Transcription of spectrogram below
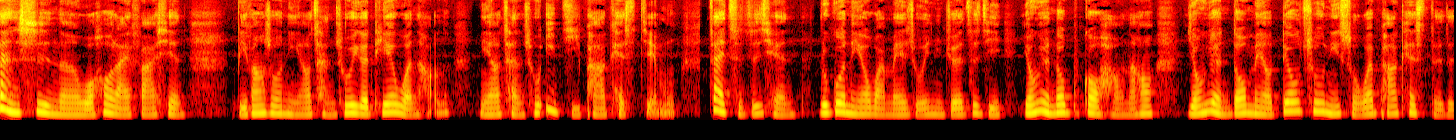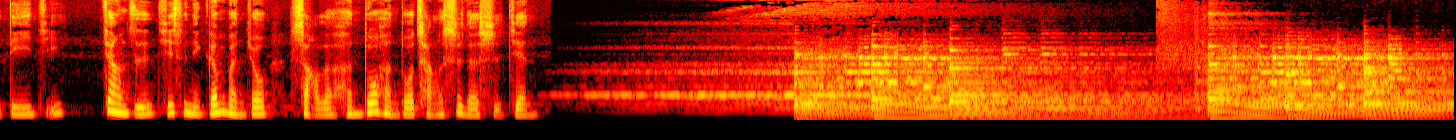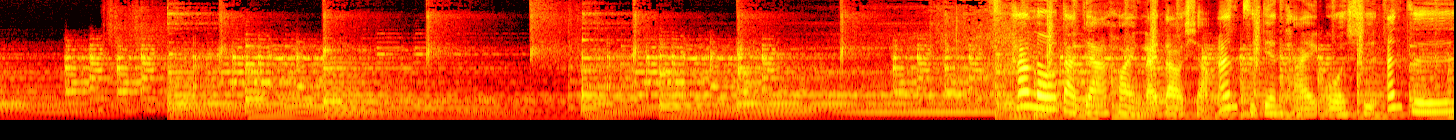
但是呢，我后来发现，比方说你要产出一个贴文好了，你要产出一集 Podcast 节目，在此之前，如果你有完美主义，你觉得自己永远都不够好，然后永远都没有丢出你所谓 Podcast 的第一集，这样子，其实你根本就少了很多很多尝试的时间。家欢迎来到小安子电台，我是安子。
